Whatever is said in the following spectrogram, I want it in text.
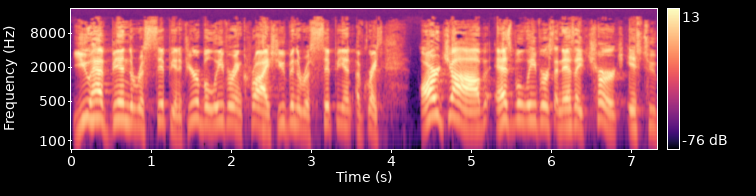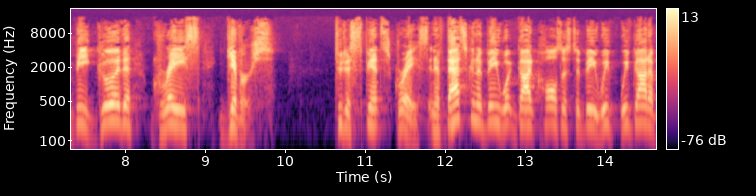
you have been the recipient. If you're a believer in Christ, you've been the recipient of grace. Our job as believers and as a church is to be good grace givers to dispense grace. And if that's going to be what God calls us to be, we've, we've got to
